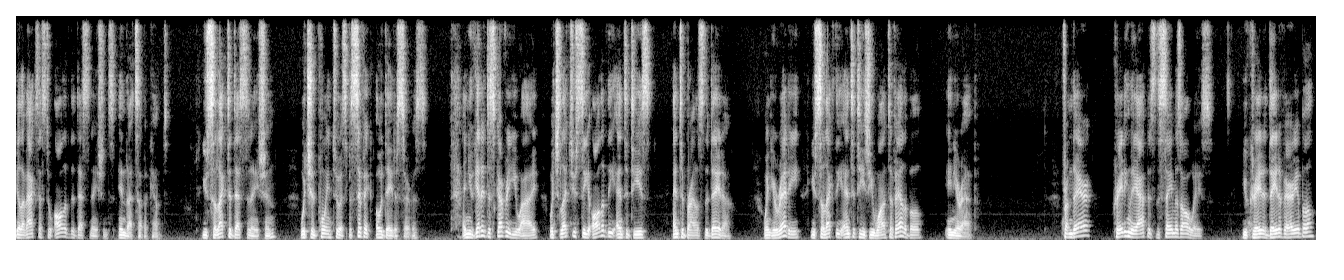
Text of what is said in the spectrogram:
you'll have access to all of the destinations in that subaccount. You select a destination, which should point to a specific OData service, and you get a discovery UI which lets you see all of the entities and to browse the data. When you're ready, you select the entities you want available in your app. From there, creating the app is the same as always. You create a data variable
